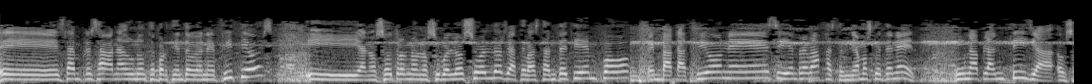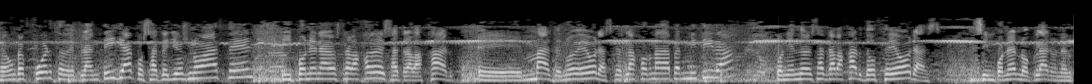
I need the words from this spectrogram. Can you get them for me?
eh, esta empresa ha ganado un 11% de beneficios y a nosotros no nos suben los sueldos de hace bastante tiempo. En vacaciones y en rebajas tendríamos que tener una plantilla, o sea, un refuerzo de plantilla, cosa que ellos no hacen y ponen a los trabajadores a trabajar eh, más de nueve horas, que es la jornada permitida, poniéndoles a trabajar 12 horas sin ponerlo claro en el,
